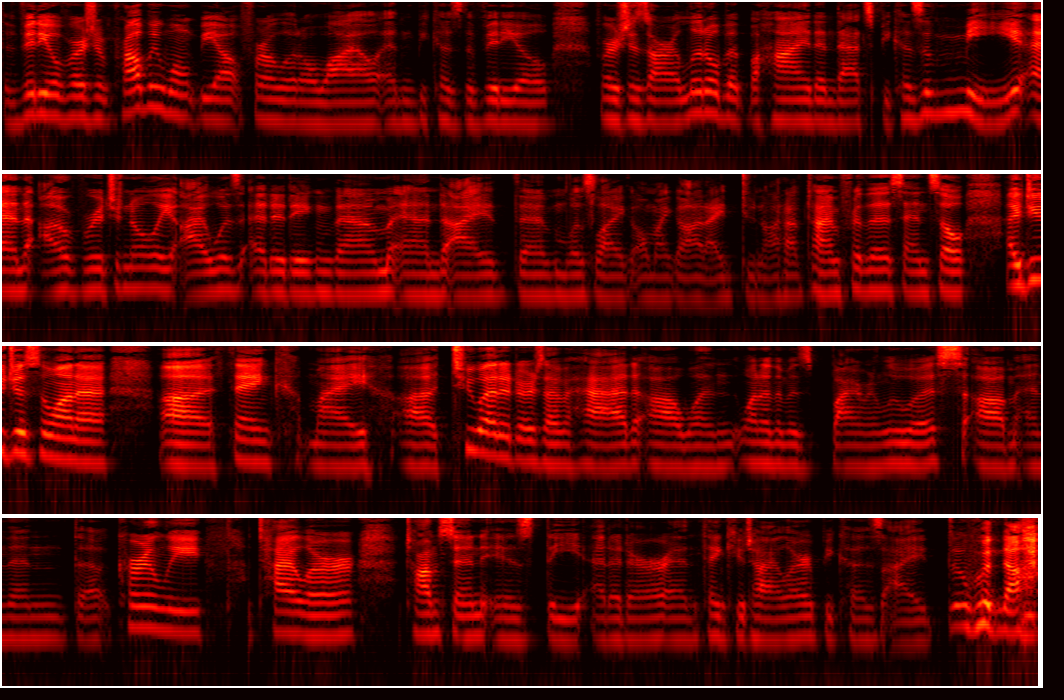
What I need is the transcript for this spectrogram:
the video version probably won't be out for a little while and because the video versions are a little bit behind and that's because of me and originally i was editing them and i then was like oh my god i do not have time for this. And so I do just want to uh, thank my uh, two editors I've had. Uh, one one of them is Byron Lewis, um, and then the, currently Tyler Thompson is the editor. And thank you, Tyler, because I would not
